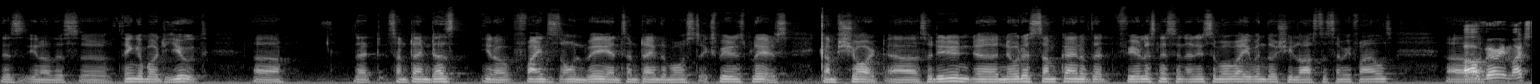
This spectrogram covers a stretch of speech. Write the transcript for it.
this you know this uh, thing about youth uh, that sometimes does you know finds its own way, and sometimes the most experienced players come short. Uh, so did you uh, notice some kind of that fearlessness in Anisimova, even though she lost the semifinals? oh, very much,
